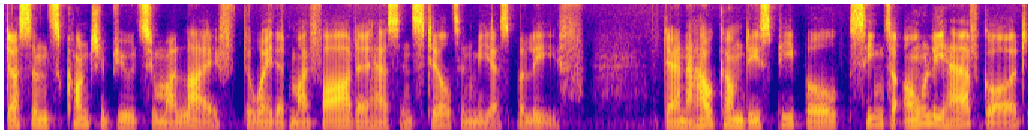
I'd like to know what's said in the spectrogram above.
doesn't contribute to my life the way that my father has instilled in me as belief, then how come these people seem to only have God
